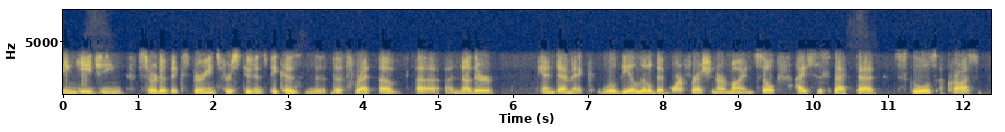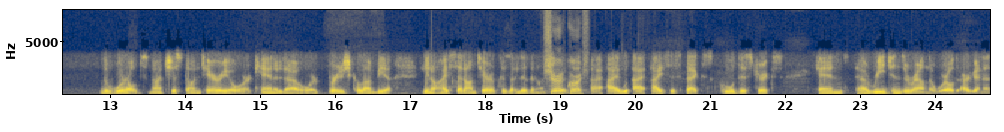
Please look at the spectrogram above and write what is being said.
engaging sort of experience for students because the, the threat of uh, another pandemic will be a little bit more fresh in our minds. So I suspect that schools across the world, not just Ontario or Canada or British Columbia, you know, I said Ontario because I live in Ontario. Sure, of course. I, I, I suspect school districts and uh, regions around the world are going to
